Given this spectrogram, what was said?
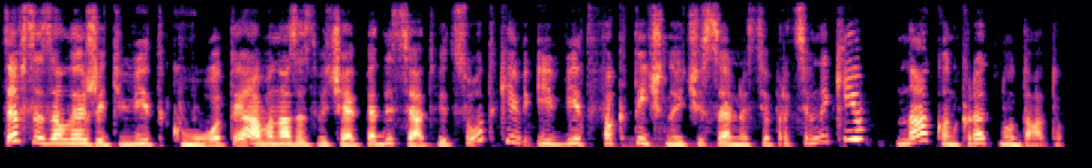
Це все залежить від квоти, а вона зазвичай 50%, і від фактичної чисельності працівників на конкретну дату.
